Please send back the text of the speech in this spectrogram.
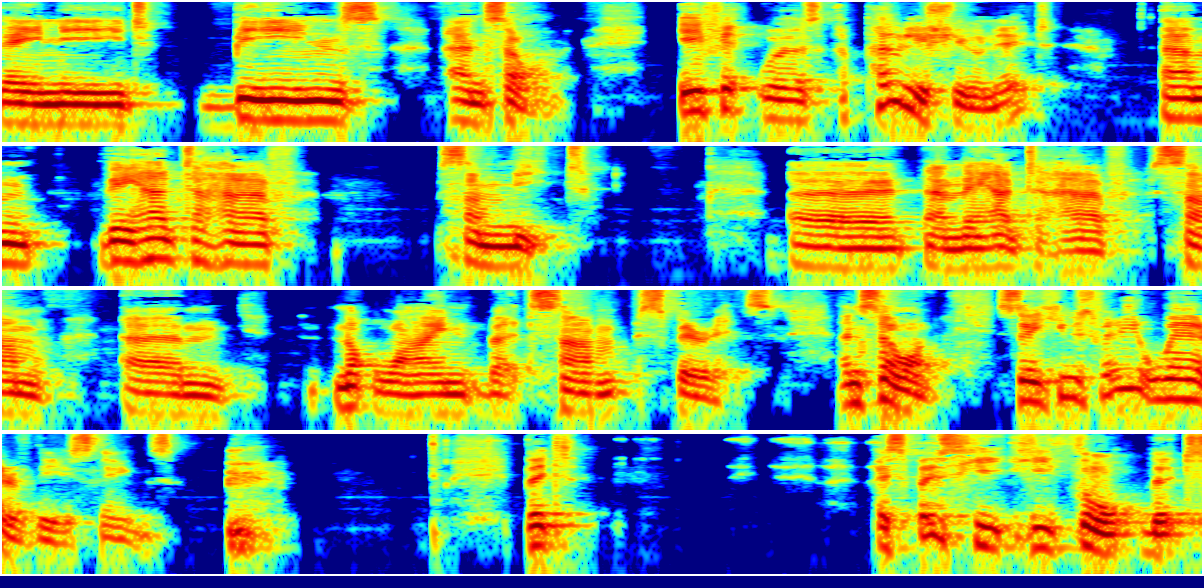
they need beans and so on. If it was a Polish unit, um, they had to have some meat, uh, and they had to have some, um, not wine, but some spirits, and so on. So he was very aware of these things. but I suppose he, he thought that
